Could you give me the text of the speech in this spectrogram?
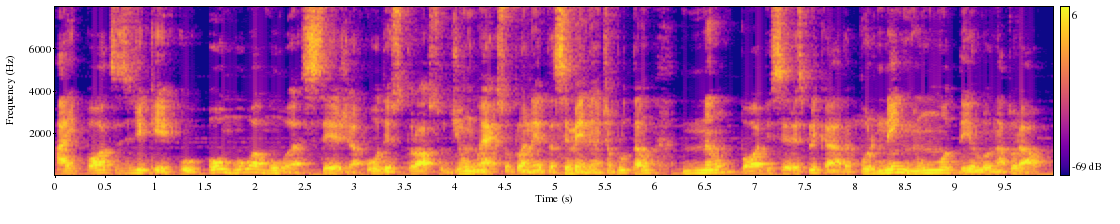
a hipótese de que o Oumuamua seja o destroço de um exoplaneta semelhante a Plutão não pode ser explicada por nenhum modelo natural.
